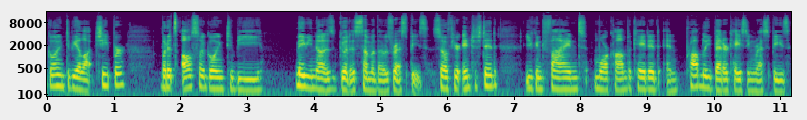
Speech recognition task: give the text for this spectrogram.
going to be a lot cheaper, but it's also going to be maybe not as good as some of those recipes. So if you're interested, you can find more complicated and probably better tasting recipes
